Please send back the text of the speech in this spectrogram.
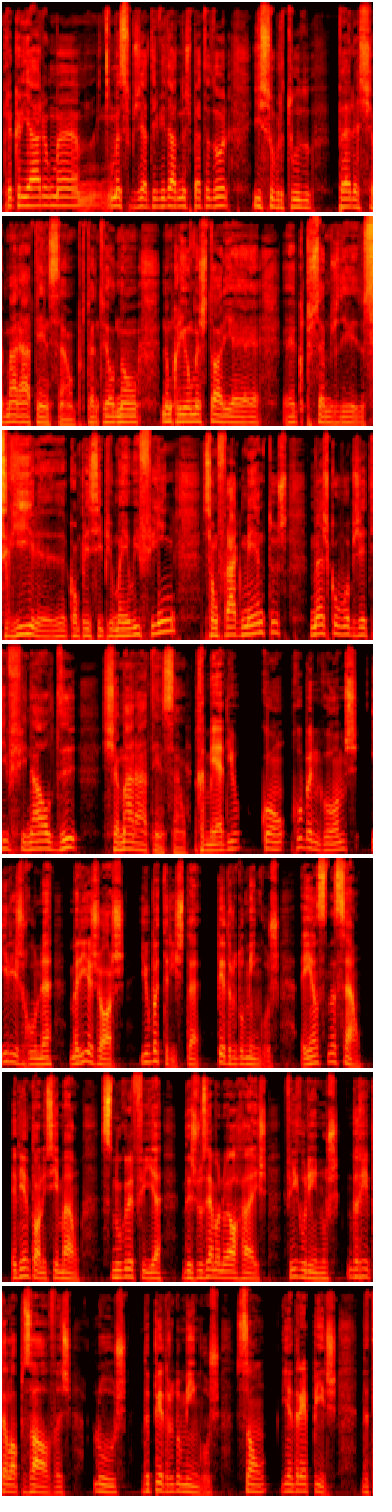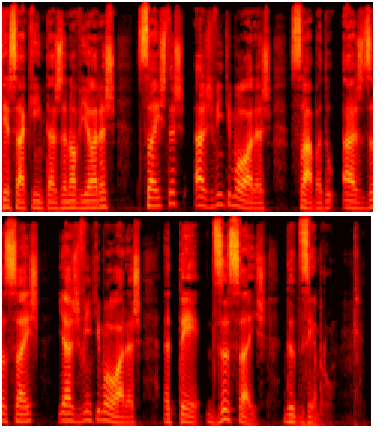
para criar uma, uma subjetividade no espectador e, sobretudo, para chamar a atenção. Portanto, ele não, não criou uma história eh, que possamos seguir eh, com princípio, meio e fim. São fragmentos, mas com o objetivo final de chamar a atenção. Remédio com Ruben Gomes, Iris Runa, Maria Jorge e o baterista Pedro Domingos. A encenação é de António Simão, cenografia de José Manuel Reis, figurinos de Rita Lopes Alves, luz de Pedro Domingos, som de André Pires, de terça à quinta às 19 horas, sextas às 21 horas, sábado às 16 e às 21 horas, até 16 de dezembro.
